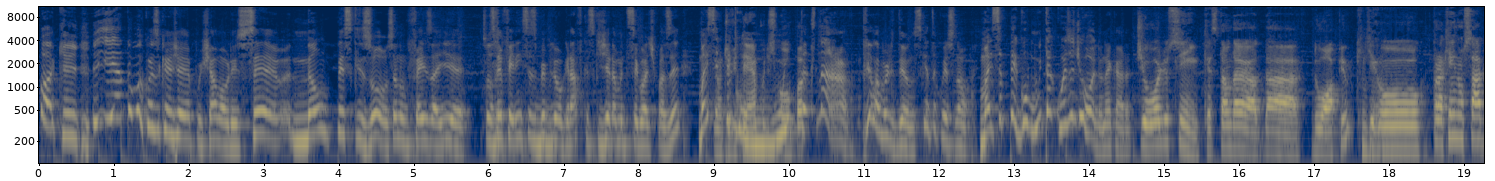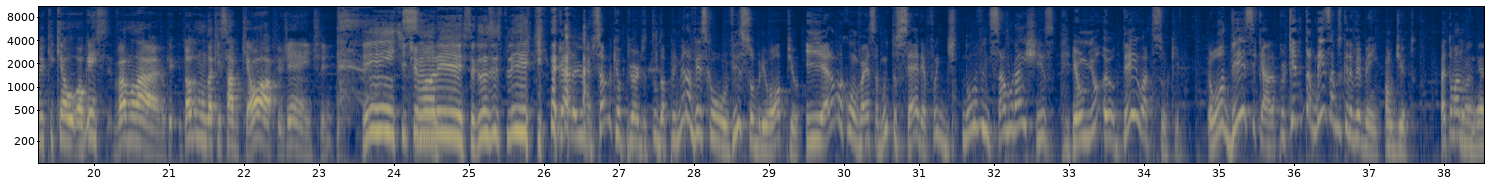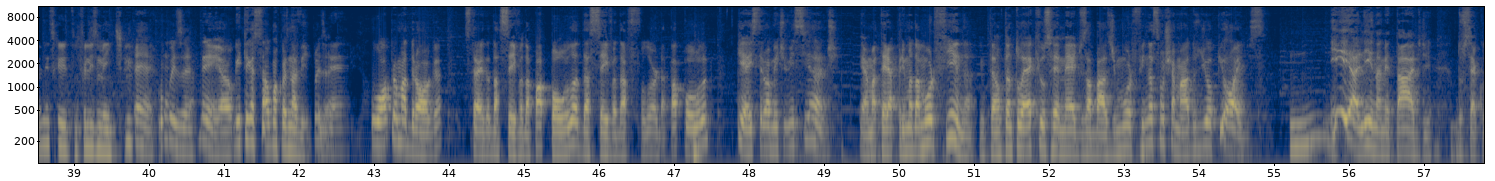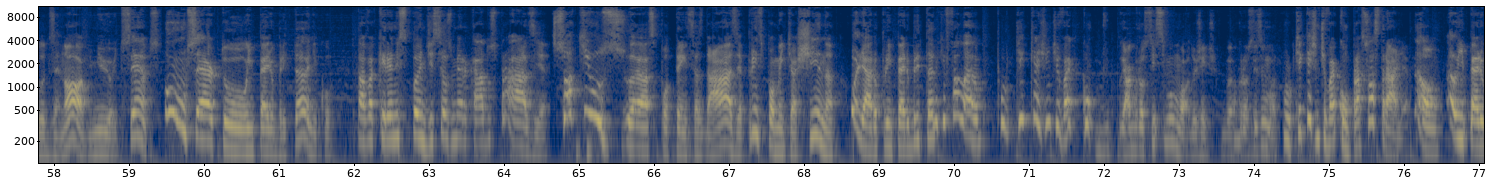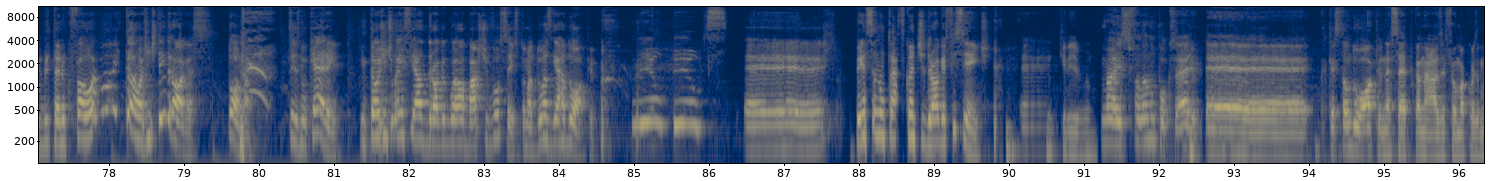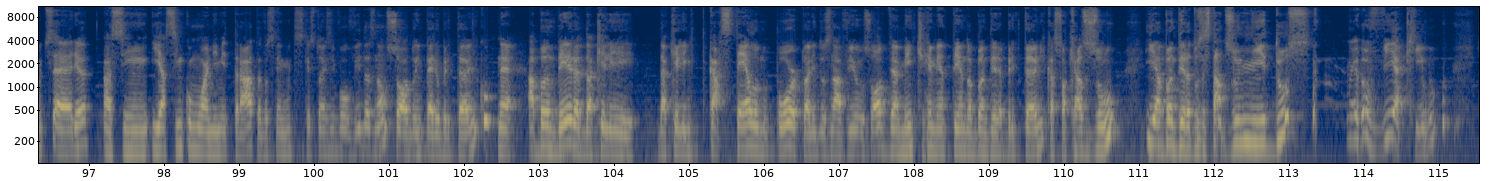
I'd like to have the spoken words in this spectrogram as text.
ok. E, e até uma coisa que eu já ia puxar, Maurício. Você não pesquisou, você não fez aí suas referências bibliográficas que geralmente você gosta de fazer. Mas você não pegou tive tempo, muita... desculpa. Não, pelo amor de Deus, não esquenta com isso não. Mas você pegou muita coisa de olho, né, cara? De olho, sim. Questão da, da do ópio. Que, uhum. o, pra quem não sabe o que, que é o... Alguém... Vamos lá. Todo mundo aqui sabe o que é ópio, gente? Gente, tio Maurício, que nos explique. Cara, sabe o que é o pior de tudo? A primeira vez que eu ouvi sobre ópio, e era uma conversa muito séria, foi de novo em Samurai X. Eu, me, eu odeio o Atsuki. Eu odeio esse cara, porque ele também sabe escrever bem, maldito. Vai tomar no. Não é bem escrito, infelizmente. É, pois é. Bem, alguém tem que assistir alguma coisa na vida. Pois é. é. O ópio é uma droga extraída da seiva da papoula, da seiva da flor da papoula, que é extremamente viciante. É a matéria-prima da morfina. Então, tanto é que os remédios à base de morfina são chamados de opioides. Hum. E ali na metade do século XIX, 1800, um certo Império Britânico estava querendo expandir seus mercados para a Ásia. Só que os, as potências da Ásia, principalmente a China, olharam para o Império Britânico e falaram: por que, que a gente vai. A grossíssimo modo, gente. A grossíssimo modo. Por que, que a gente vai comprar sua Austrália? Não. O Império Britânico falou: ah, então, a gente tem drogas. Toma. Vocês não querem? Então a gente vai enfiar a droga goela abaixo de vocês. Toma duas guerras do ópio. Meu Deus. É. Pensa num traficante de droga eficiente. É... Incrível. Mas falando um pouco sério, é... a questão do ópio nessa época na Ásia foi uma coisa muito séria. Assim, e assim como o anime trata, você tem muitas questões envolvidas, não só do Império Britânico, né? A bandeira daquele daquele castelo no porto ali dos navios, obviamente remetendo a bandeira britânica, só que azul, e a bandeira dos Estados Unidos. Eu vi aquilo,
